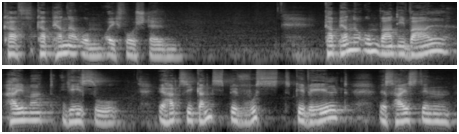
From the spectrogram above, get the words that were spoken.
Kapernaum euch vorstellen. Kapernaum war die Wahlheimat Jesu. Er hat sie ganz bewusst gewählt. Es heißt in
